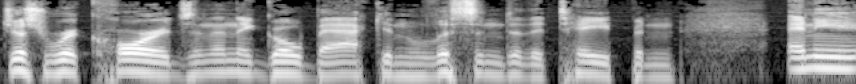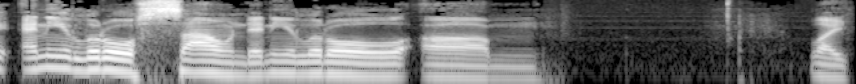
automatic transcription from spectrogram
just records, and then they go back and listen to the tape and any any little sound, any little um, like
